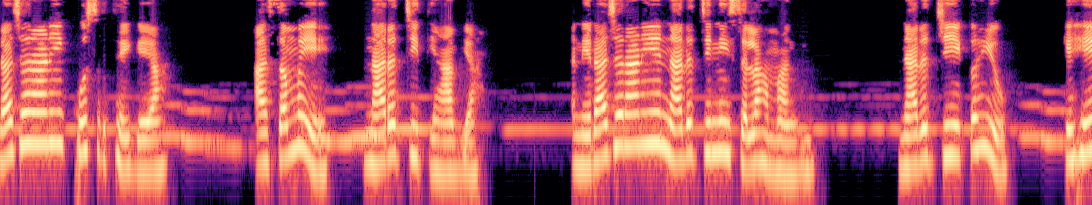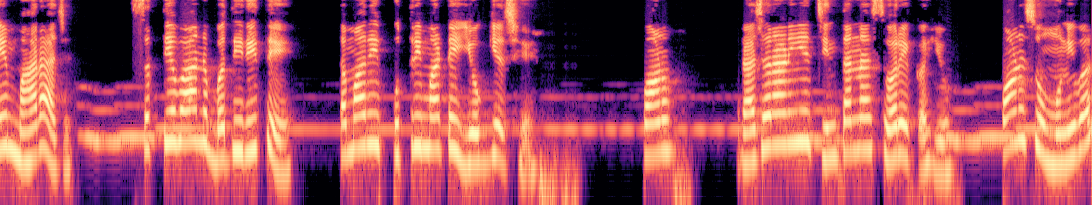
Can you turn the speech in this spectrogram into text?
રાજા રાણી ખુશ થઈ ગયા. આ સમયે નારદજી ત્યાં આવ્યા અને રાજા રાણીએ નારદજીની સલાહ માંગી. નારદજીએ કહ્યું કે, હે મહારાજ, સત્યવાન બધી રીતે તમારી પુત્રી માટે યોગ્ય છે. પણ રાજા રાણીએ ચિંતાના સ્વરે કહ્યું, પણ શું મુનિવર?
